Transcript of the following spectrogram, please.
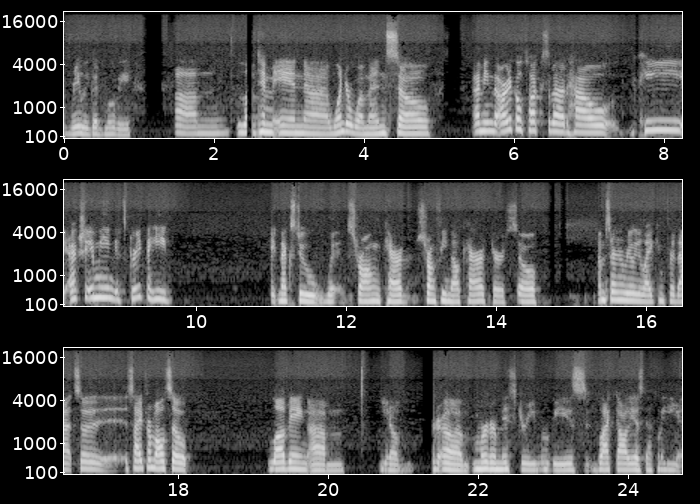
really good movie. Um, loved him in uh, Wonder Woman. So, I mean, the article talks about how he actually. I mean, it's great that he next to strong character, strong female characters. So, I'm starting to really like him for that. So, aside from also loving, um, you know, uh, murder mystery movies, Black Dahlia is definitely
